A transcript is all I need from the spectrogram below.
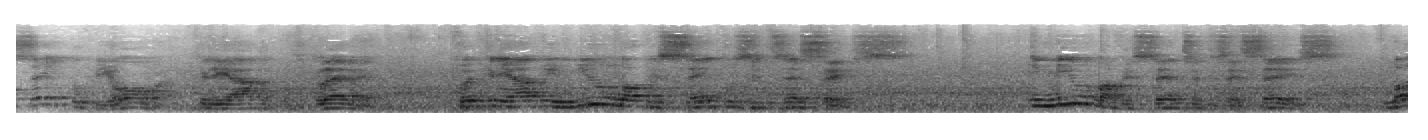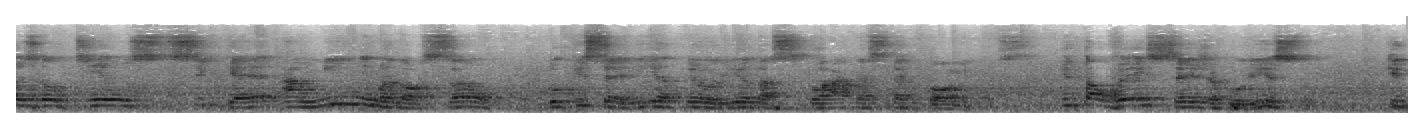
conceito bioma, criado por Clement, foi criado em 1916. Em 1916, nós não tínhamos sequer a mínima noção do que seria a teoria das placas tectônicas. E talvez seja por isso que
